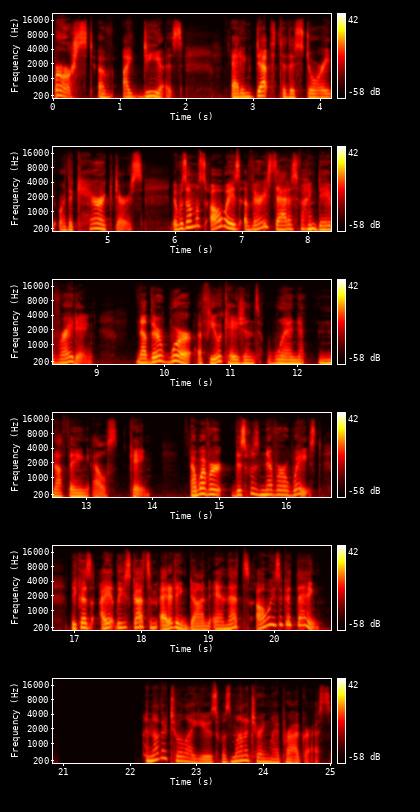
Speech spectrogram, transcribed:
burst of ideas, adding depth to the story or the characters. It was almost always a very satisfying day of writing. Now, there were a few occasions when nothing else came. However, this was never a waste because I at least got some editing done, and that's always a good thing. Another tool I used was monitoring my progress.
